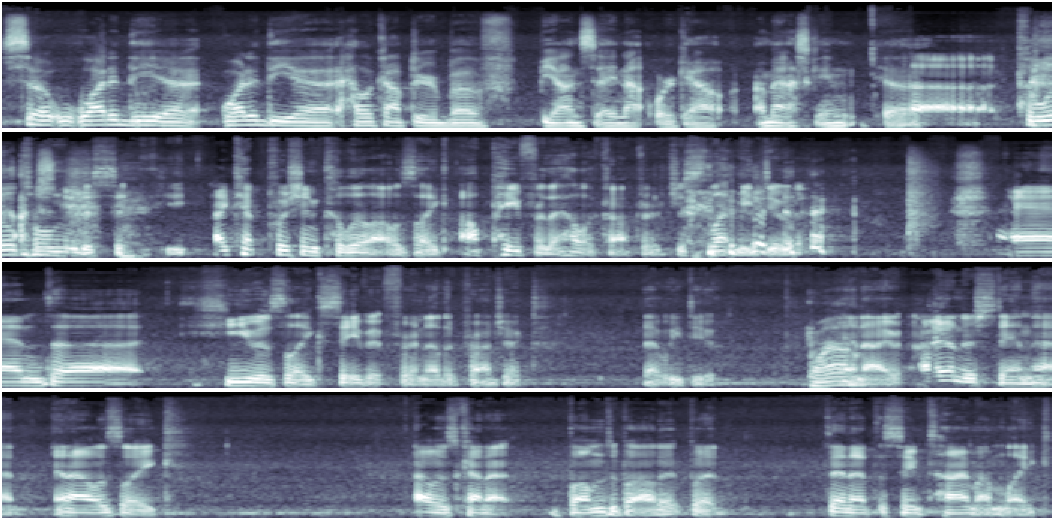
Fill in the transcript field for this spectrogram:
So why did the uh, why did the uh, helicopter above Beyonce not work out? I'm asking. Uh, Kahlil told me to sit. He, I kept pushing Kahlil. I was like, "I'll pay for the helicopter. Just let me do it." and uh, he was like, "Save it for another project that we do." wow. and I, I understand that and i was like i was kind of bummed about it but then at the same time i'm like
